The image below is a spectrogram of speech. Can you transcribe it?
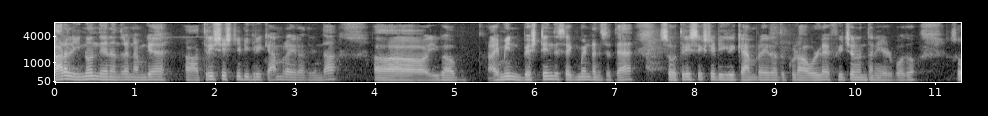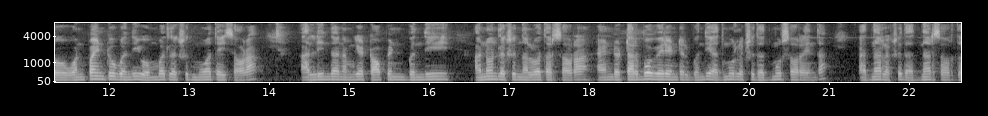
ಕಾರಲ್ಲಿ ಇನ್ನೊಂದು ಏನಂದರೆ ನಮಗೆ ತ್ರೀ ಸಿಕ್ಸ್ಟಿ ಡಿಗ್ರಿ ಕ್ಯಾಮ್ರಾ ಇರೋದ್ರಿಂದ ಈಗ I mean best in the segment ಅನಿಸುತ್ತೆ. So three sixty degree camera ಇರೋದು ಕೂಡ ಒಳ್ಳೆ ಫೀಚರ್ ಅಂತಲೇ ಹೇಳ್ಬೋದು. ಸೊ ಒನ್ ಪಾಯಿಂಟ್ ಟು ಬಂದು ಒಂಬತ್ತು ಲಕ್ಷದ ಮೂವತ್ತೈದು ಸಾವಿರ. ಅಲ್ಲಿಂದ ನಮಗೆ ಟಾಪ್ ಎಂಡ್ ಬಂದು ಹನ್ನೊಂದು ಲಕ್ಷದ ನಲ್ವತ್ತಾರು ಸಾವಿರ. ಆ್ಯಂಡ್ ಟರ್ಬೋ ವೇರಿಯಂಟಲ್ಲಿ ಬಂದು ಹದಿಮೂರು ಲಕ್ಷದ ಹದಿಮೂರು ಸಾವಿರದಿಂದ ಹದಿನಾರು ಲಕ್ಷದ ಹದಿನಾರು ಸಾವಿರದ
